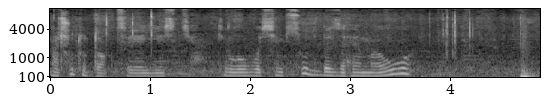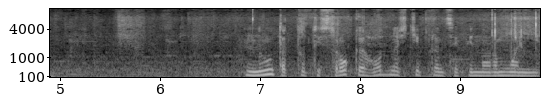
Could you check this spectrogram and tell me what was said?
А що тут акція є? Кіло 800 без ГМО. Ну, так тут і сроки годності, в принципі, нормальні.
